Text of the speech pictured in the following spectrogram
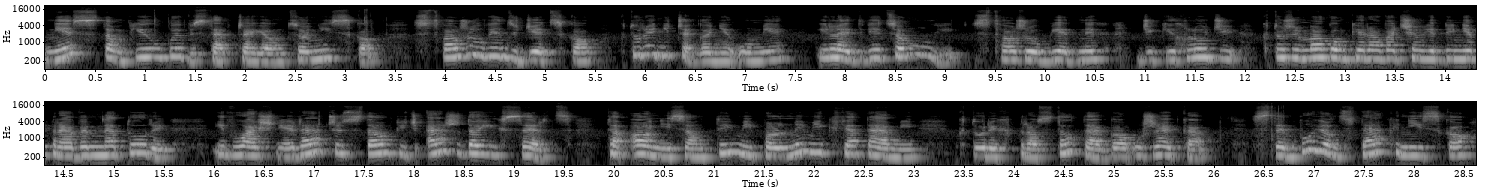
nie stąpiłby wystarczająco nisko. Stworzył więc dziecko, które niczego nie umie i ledwie co mówi. Stworzył biednych, dzikich ludzi, którzy mogą kierować się jedynie prawem natury i właśnie raczy stąpić aż do ich serc. To oni są tymi polnymi kwiatami, których prostota go urzeka. Stępując tak nisko,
